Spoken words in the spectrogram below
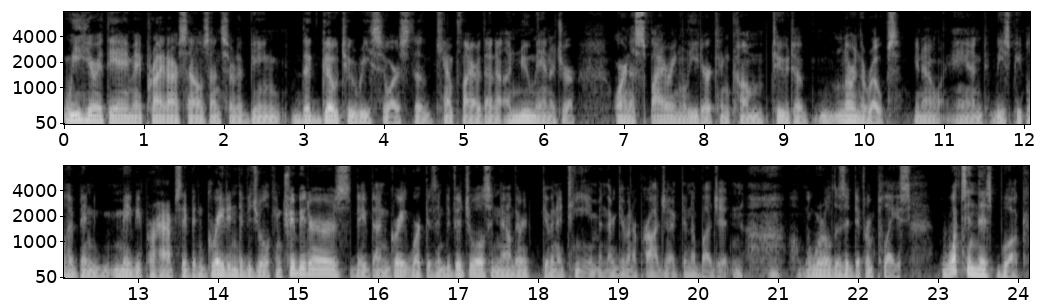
We here at the AMA pride ourselves on sort of being the go to resource, the campfire that a, a new manager or an aspiring leader can come to to learn the ropes you know? And these people have been maybe perhaps they've been great individual contributors they've done great work as individuals and now they're given a team and they're given a project and a budget and the world is a different place. What's in this book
